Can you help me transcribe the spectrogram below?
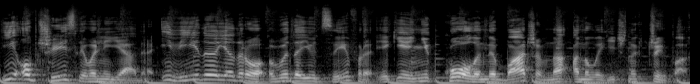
І обчислювальні ядра, і відеоядро видають цифри, які я ніколи не бачив на аналогічних чипах.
